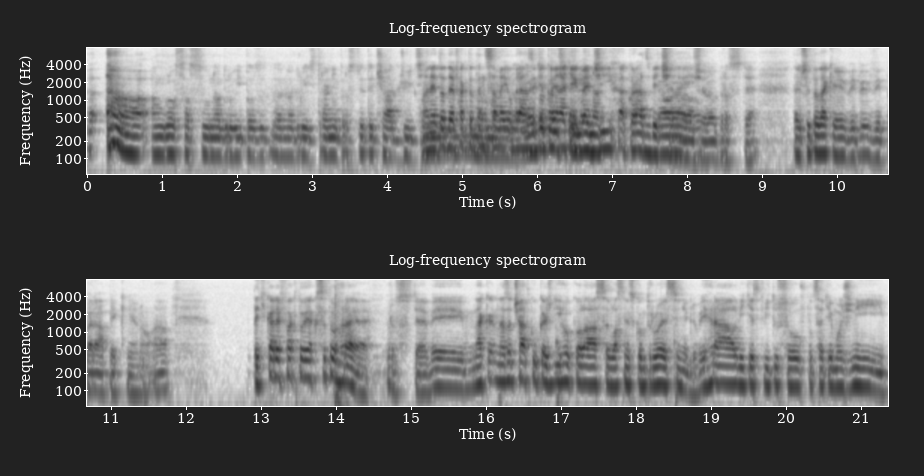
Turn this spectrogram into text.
anglosasů na druhé na druhé straně prostě ty chargující. A je to de facto ten samý obrázek, jako je na těch benchích, akorát zvětšený, že jo, prostě. Takže to taky vy, vy, vypadá pěkně, no. A teďka de facto, jak se to hraje, prostě vy na, na začátku každého kola se vlastně zkontroluje, jestli někdo vyhrál, vítězství tu jsou v podstatě možný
